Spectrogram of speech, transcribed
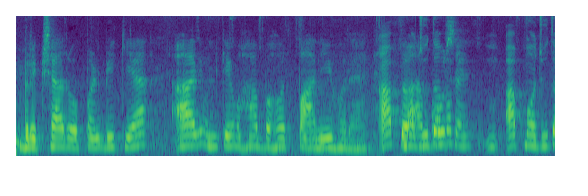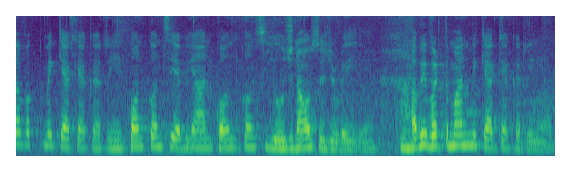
वृक्षारोपण भी किया। आज उनके वहाँ बहुत पानी हो रहा है। आप तो मौजूदा वक्त, आप मौजूदा वक्त में क्या क्या कर रही हैं? कौन कौन सी अभियान कौन कौन सी योजनाओं से जुड़ी हैं? हाँ। अभी वर्तमान में क्या क्या कर रही हैं आप?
